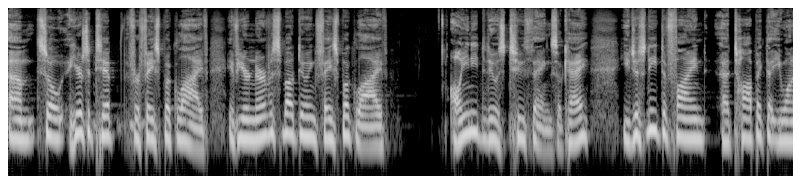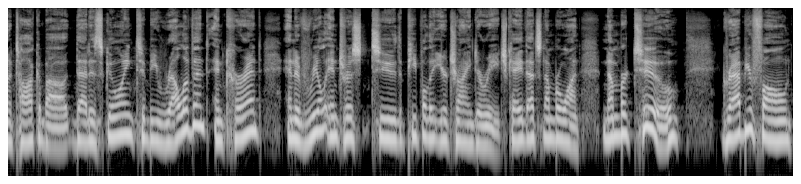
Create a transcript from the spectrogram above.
um, so here's a tip for Facebook Live. If you're nervous about doing Facebook Live, all you need to do is two things, okay? You just need to find a topic that you want to talk about that is going to be relevant and current and of real interest to the people that you're trying to reach, okay? That's number one. Number two, grab your phone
